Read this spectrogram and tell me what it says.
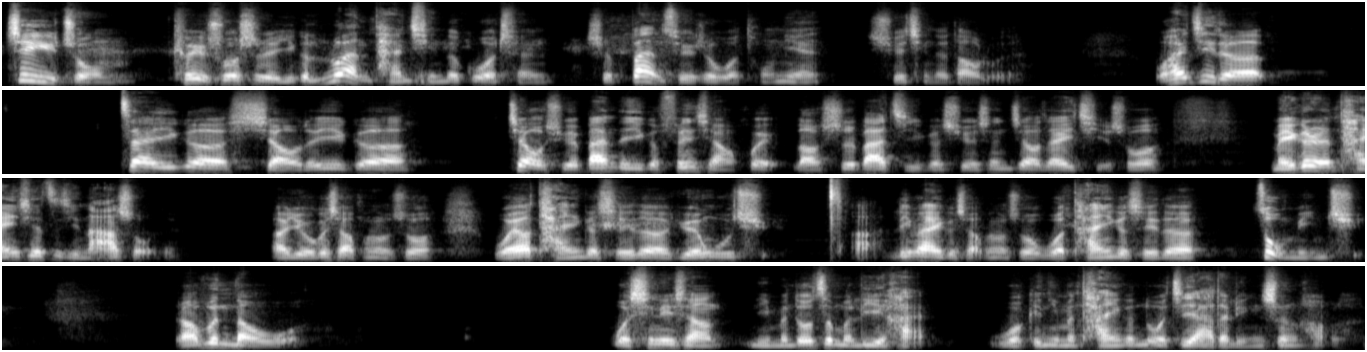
这一种可以说是一个乱弹琴的过程，是伴随着我童年学琴的道路的。我还记得，在一个小的一个教学班的一个分享会，老师把几个学生叫在一起，说每个人弹一些自己拿手的。啊，有个小朋友说我要弹一个谁的圆舞曲。啊，另外一个小朋友说：“我弹一个谁的奏鸣曲。”然后问到我，我心里想：你们都这么厉害，我给你们弹一个诺基亚的铃声好了。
